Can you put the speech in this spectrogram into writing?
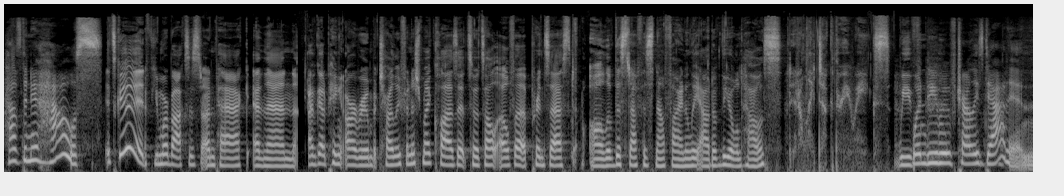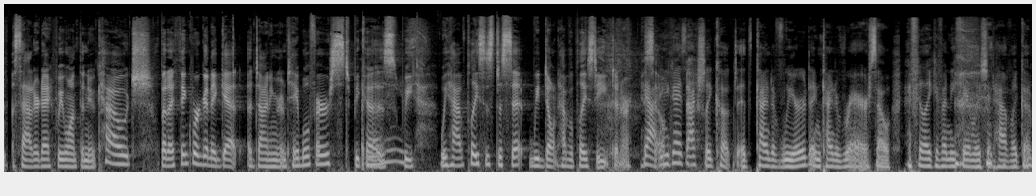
How's the new house? It's good. A few more boxes to unpack. And then I've got to paint our room, but Charlie finished my closet. So it's all alpha princess. All of the stuff is now finally out of the old house. It only took three weeks. We When do you move Charlie's dad in? Saturday we want the new couch, but I think we're going to get a dining room table first because we we have places to sit. We don't have a place to eat dinner. Yeah, So- you guys actually cooked. It's kind of weird and kind of rare. So I feel like if any family should have like a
